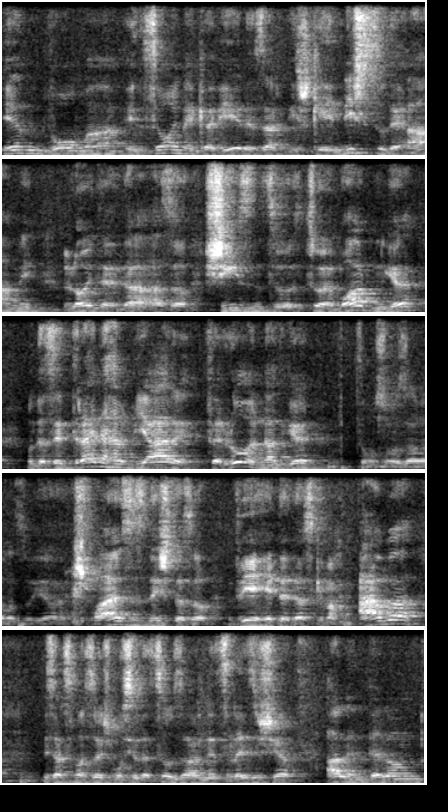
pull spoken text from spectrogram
irgendwo mal in so einer Karriere sagst, ich gehe nicht zu der Army, Leute da also schießen, zu, zu ermorden, gell? Und dass er dreieinhalb Jahre verloren hat, gell, da muss man sagen, also, ja, ich weiß es nicht, also, wer hätte das gemacht. Aber, ich sag's mal so, ich muss ja dazu sagen, jetzt lese ich ja, Allen Dellon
